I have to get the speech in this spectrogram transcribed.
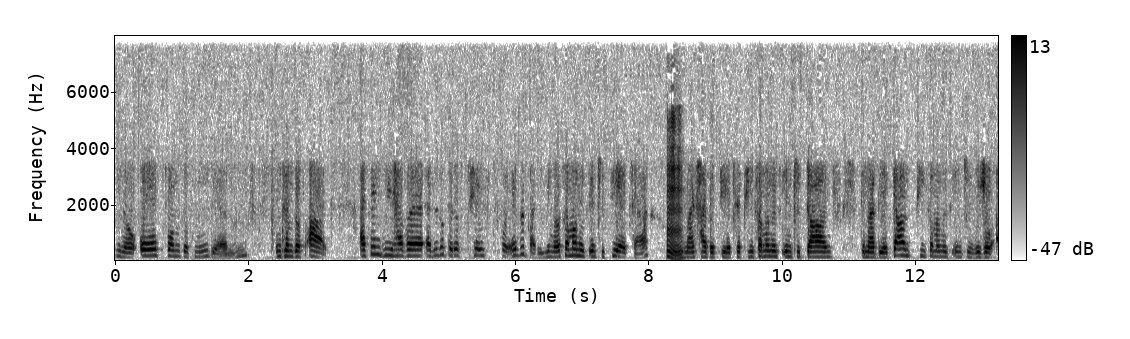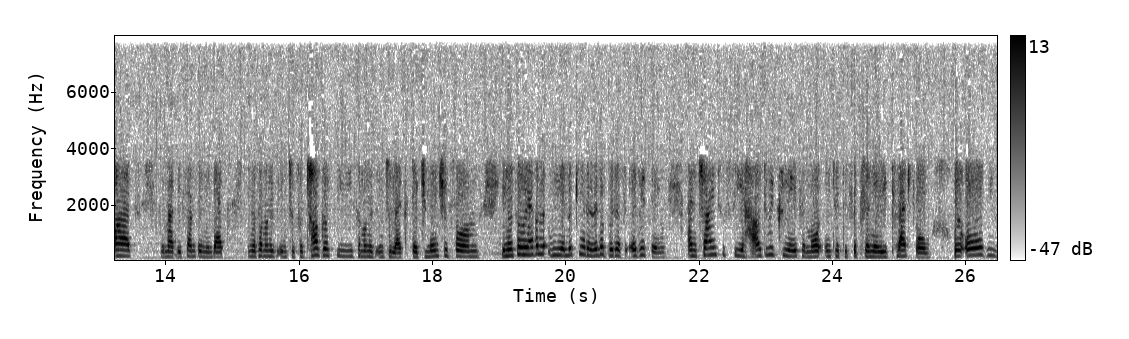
you know, all forms of mediums in terms of art, I think we have a, a little bit of taste for everybody. You know, someone who's into theater, you hmm. might have a theater piece. Someone who's into dance, there might be a dance piece. Someone who's into visual arts, there might be something in that. You know, someone who's into photography, someone who's into like documentary films. You know, so we have a, we are looking at a little bit of everything and trying to see how do we create a more interdisciplinary platform where all these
